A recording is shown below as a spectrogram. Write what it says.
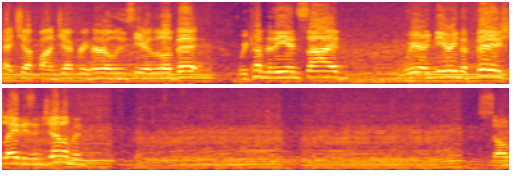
Catch up on Jeffrey Herlings here a little bit. We come to the inside. We are nearing the finish, ladies and gentlemen. So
